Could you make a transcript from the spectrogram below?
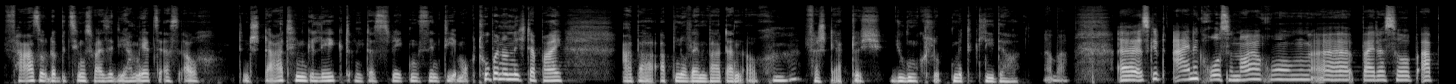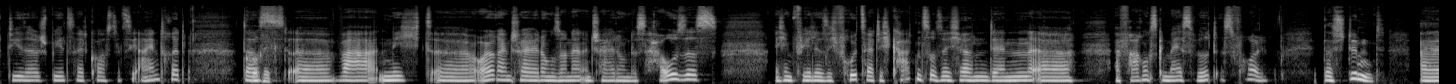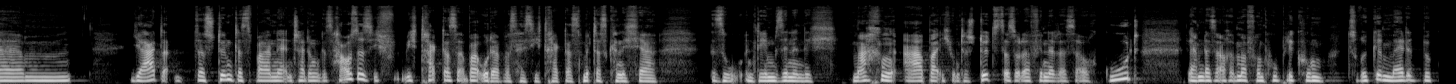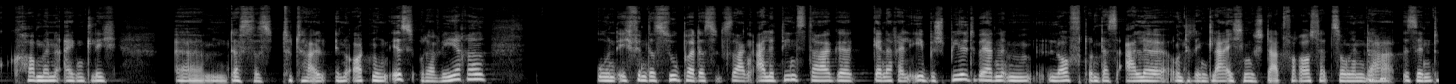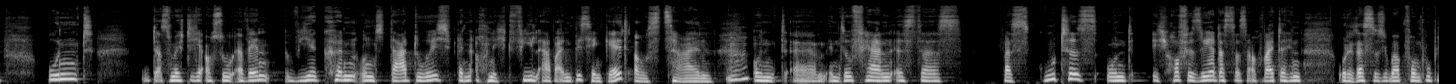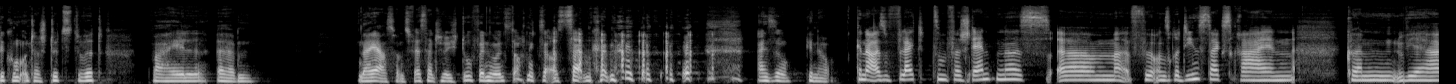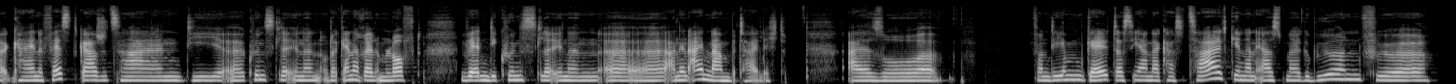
Probenphase oder beziehungsweise die haben jetzt erst auch den Start hingelegt und deswegen sind die im Oktober noch nicht dabei, aber ab November dann auch verstärkt durch Jugendclub-Mitglieder. Aber äh, es gibt eine große Neuerung äh, bei der Soap. Ab dieser Spielzeit kostet sie Eintritt. Das Korrekt. äh, war nicht äh, eure Entscheidung, sondern Entscheidung des Hauses. Ich empfehle, sich frühzeitig Karten zu sichern, denn äh, erfahrungsgemäß wird es voll. Das stimmt. Ähm, ja, da, das stimmt. Das war eine Entscheidung des Hauses. Ich, ich trage das aber, oder was heißt, ich trage das mit. Das kann ich ja so in dem Sinne nicht machen, aber ich unterstütze das oder finde das auch gut. Wir haben das auch immer vom Publikum zurückgemeldet bekommen, eigentlich, ähm, dass das total in Ordnung ist oder wäre. Und ich finde das super, dass sozusagen alle Dienstage generell eh bespielt werden im Loft und dass alle unter den gleichen Startvoraussetzungen da sind. Und das möchte ich auch so erwähnen, wir können uns dadurch, wenn auch nicht viel, aber ein bisschen Geld auszahlen. Und ähm, insofern ist das was Gutes und ich hoffe sehr, dass das auch weiterhin oder dass das überhaupt vom Publikum unterstützt wird, weil ähm, naja, sonst wäre es natürlich doof, wenn wir uns doch nichts auszahlen können. also, genau. Genau, also vielleicht zum Verständnis, ähm, für unsere Dienstagsreihen können wir keine Festgage zahlen. Die äh, KünstlerInnen oder generell im Loft werden die KünstlerInnen äh, an den Einnahmen beteiligt. Also von dem Geld, das ihr an der Kasse zahlt, gehen dann erstmal Gebühren für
